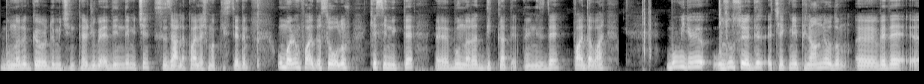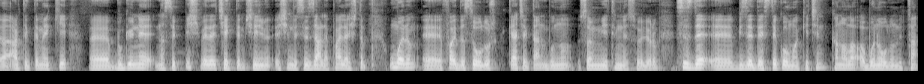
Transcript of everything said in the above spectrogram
bunları gördüğüm için, tecrübe edindiğim için sizlerle paylaşmak istedim. Umarım faydası olur. Kesinlikle e, bunlara dikkat etmenizde fayda var. Bu videoyu uzun süredir çekmeyi planlıyordum e, ve de e, artık demek ki e, bugüne nasipmiş ve de çektim. Şimdi sizlerle paylaştım. Umarım e, faydası olur. Gerçekten bunu samimiyetimle söylüyorum. Siz de e, bize destek olmak için kanala abone olun lütfen.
